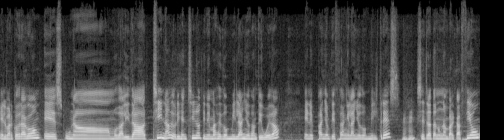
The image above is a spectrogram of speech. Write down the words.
El barco dragón es una modalidad china, de origen chino, tiene más de 2.000 años de antigüedad. En España empieza en el año 2003. Ujú. Se trata de una embarcación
